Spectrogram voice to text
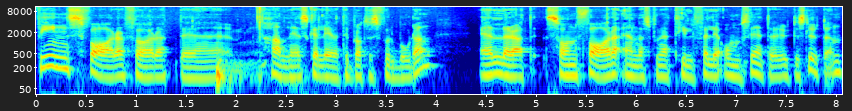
finns fara för att eh, handlingen ska leda till brottets fullbordan. Eller att sån fara endast på grund av tillfälliga omständigheter är utesluten.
